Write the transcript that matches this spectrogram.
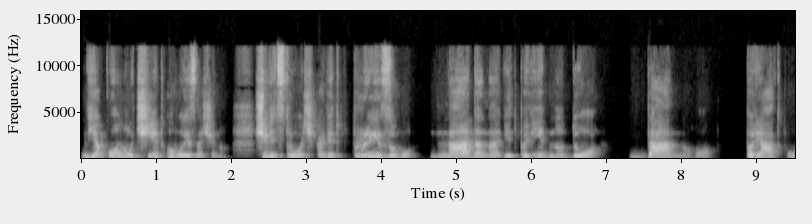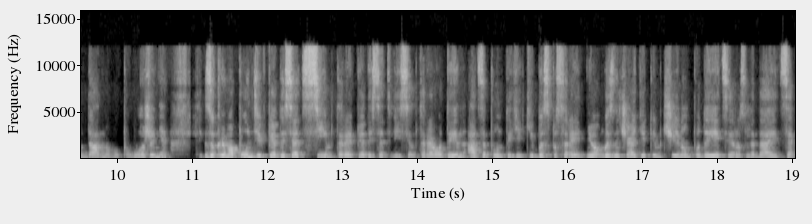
в якому чітко визначено, що відстрочка від призову надана відповідно до даного порядку, даного положення, зокрема пунктів 57-58-1, а це пункти, які безпосередньо визначають, яким чином подається і розглядається,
